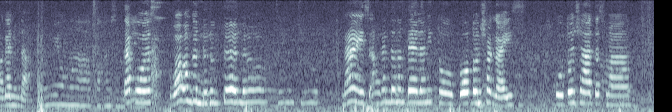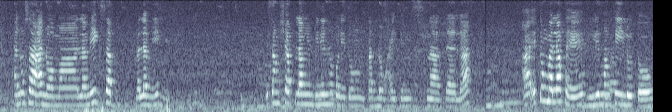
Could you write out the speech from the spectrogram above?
Maganda. Ano yung mga pang-asin? Tapos, wow, ang ganda ng tela. Thank you. Nice, ang ganda ng tela nito. Cotton siya, guys. Cotton siya, tas ma ano sa ano, malamig sa malamig. Isang shop lang yung binilhan ko nitong tatlong items na tela. Ah, itong malaki, limang kilo to.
